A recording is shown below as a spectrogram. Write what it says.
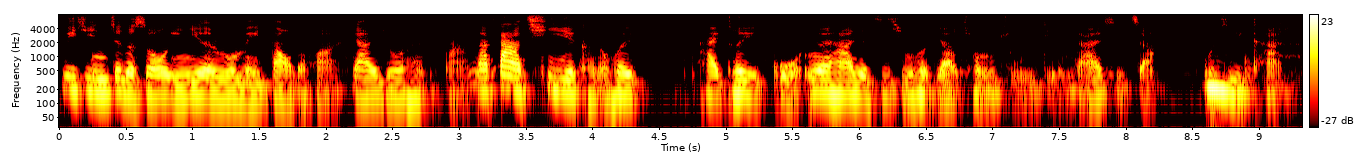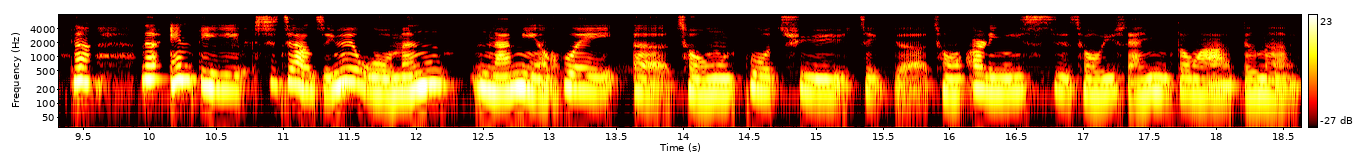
毕竟这个时候营业额如果没到的话，压力就会很大。那大企业可能会还可以过，因为它的资金会比较充足一点，大概是这样。我自己看，那那 Andy 是这样子，因为我们难免会呃，从过去这个从二零一四从雨伞运动啊等等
